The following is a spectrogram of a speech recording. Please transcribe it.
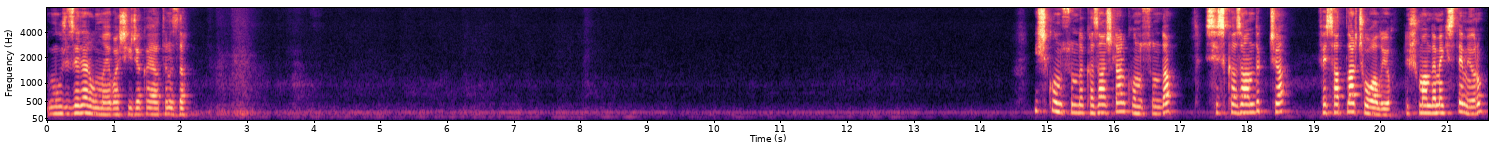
mucizeler olmaya başlayacak hayatınızda. İş konusunda, kazançlar konusunda siz kazandıkça fesatlar çoğalıyor. Düşman demek istemiyorum.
